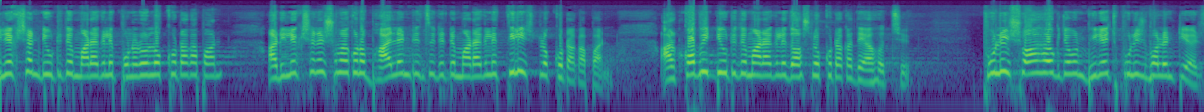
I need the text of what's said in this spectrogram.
ইলেকশন ডিউটিতে মারা গেলে পনেরো লক্ষ টাকা পান, আর ইলেকশনের সময় কোনো ভায়োলেন্ট ইনসিডেন্টে মারা গেলে তিরিশ লক্ষ টাকা পান। আর কোভিড ডিউটিতে মারা গেলে দশ লক্ষ টাকা দেওয়া হচ্ছে। পুলিশ সহায়ক যেমন village police volunteers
